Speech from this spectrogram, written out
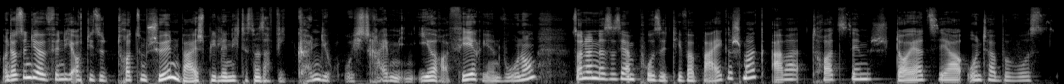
Und das sind ja, finde ich, auch diese trotzdem schönen Beispiele, nicht, dass man sagt, wie können die ruhig schreiben in ihrer Ferienwohnung, sondern das ist ja ein positiver Beigeschmack, aber trotzdem steuert sie ja unterbewusst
